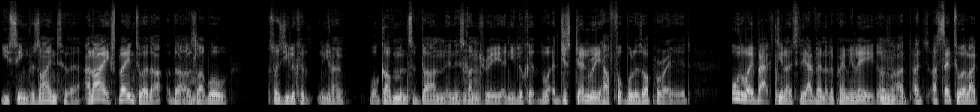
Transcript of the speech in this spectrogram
you seemed resigned to it." And I explained to her that, that I was Mhm. like, "Well, I suppose you look at you know what governments have done in this Mhm. country, and you look at just generally how football has operated." All the way back, you know, to the advent of the Premier League, I, was, Mm. I, I, I said to her like,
